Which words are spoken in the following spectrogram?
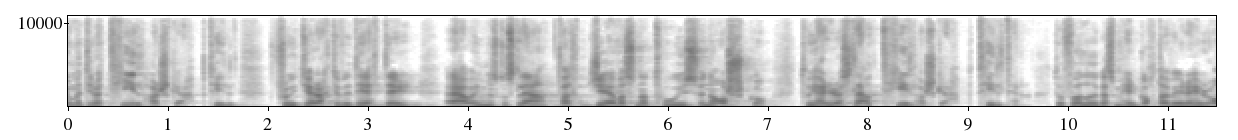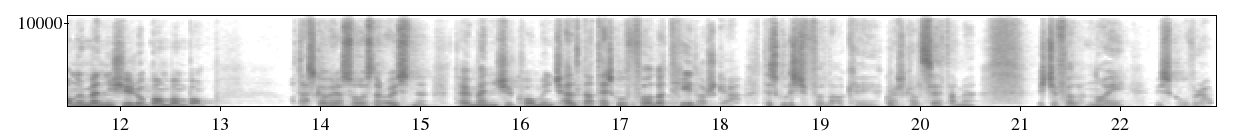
Jo, men til å tilhørskap til frutjere aktiviteter eh, og imenskonsle. Folk djeva sånne tog, sånne orsko. Tog her er det slag tilhørskap til det. Du føler det som her godt av å være, her ånder mennesker og bom, bom, bom. Og det skal være så sånne øsne, der mennesker kommer inn i kjeltene, at de skulle føle tilhørske. De skulle ikke føle, ok, hva skal jeg sette meg? Ikke føle, nei, vi skulle være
